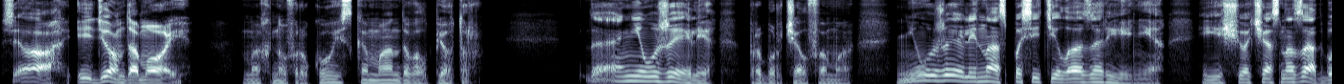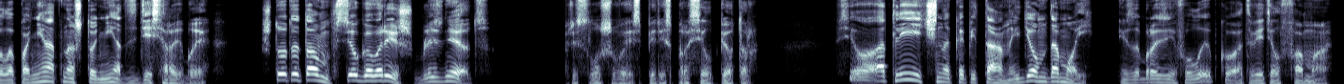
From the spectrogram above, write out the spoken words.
Все, идем домой. Махнув рукой, скомандовал Петр. «Да неужели?» — пробурчал Фома. «Неужели нас посетило озарение? Еще час назад было понятно, что нет здесь рыбы». «Что ты там все говоришь, близнец?» Прислушиваясь, переспросил Петр. Все отлично, капитан, идем домой. Изобразив улыбку, ответил Фома.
